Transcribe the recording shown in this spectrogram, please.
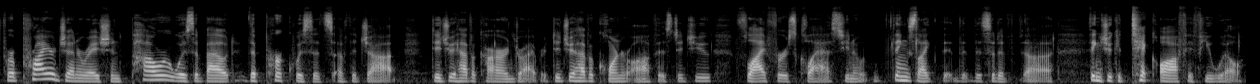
for a prior generation, power was about the perquisites of the job. Did you have a car and driver? Did you have a corner office? Did you fly first class? You know, things like the, the, the sort of uh, things you could tick off, if you will.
